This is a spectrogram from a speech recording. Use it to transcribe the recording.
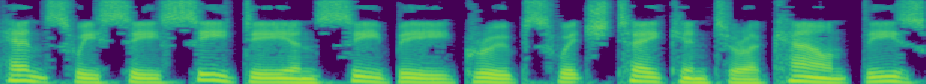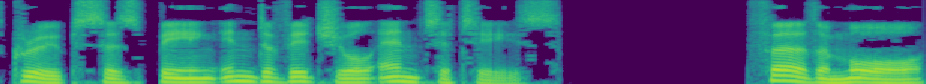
Hence we see CD and CB groups which take into account these groups as being individual entities. Furthermore,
